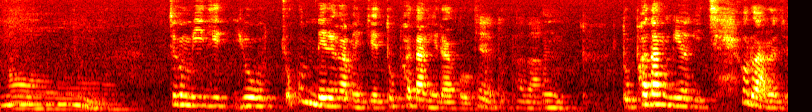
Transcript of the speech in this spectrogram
음. 지금 이요 조금 내려가면 이제 도파당이라고. 네, 높아다. 응. 도파당 미역이 최고로 알아줘.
